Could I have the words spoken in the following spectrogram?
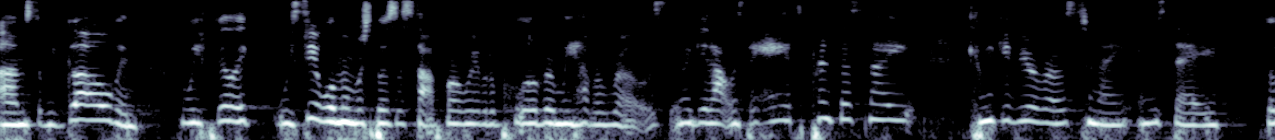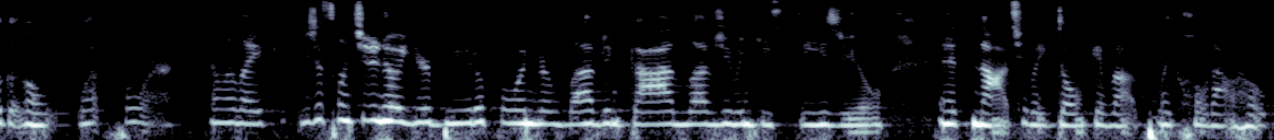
um, so we go and we feel like we see a woman we're supposed to stop for. We're able to pull over and we have a rose. And we get out and we say, Hey, it's Princess Night. Can we give you a rose tonight? And we say, They'll go, What for? And we're like, We just want you to know you're beautiful and you're loved and God loves you and He sees you. And it's not too late. Don't give up. Like, hold out hope.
